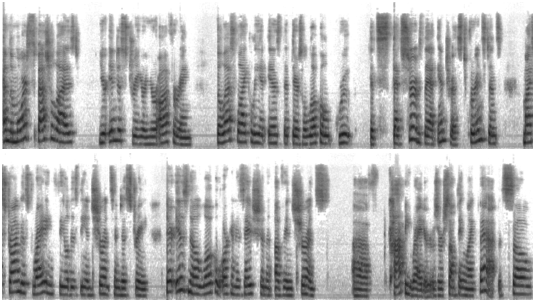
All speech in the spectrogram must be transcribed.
And the more specialized your industry or your offering, the less likely it is that there's a local group that's that serves that interest. For instance, my strongest writing field is the insurance industry. There is no local organization of insurance uh, copywriters or something like that. So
